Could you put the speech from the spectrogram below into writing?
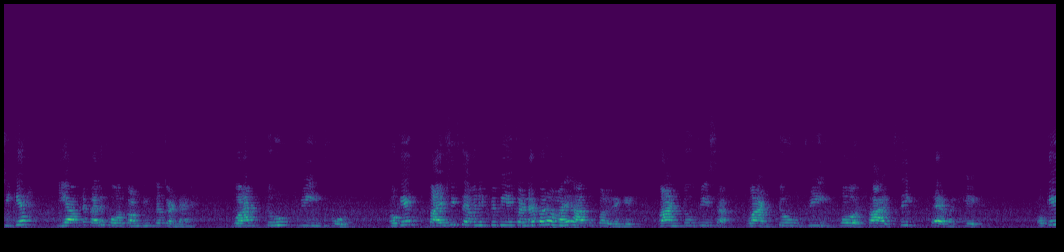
ठीक है? ये आपने पहले फोर काउंटिंग तक करना है। One two three four okay five six seven eight पे भी ये करना है, पर हमारे हाथ ऊपर हो जाएँगे। One two three one two three four five six seven eight okay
